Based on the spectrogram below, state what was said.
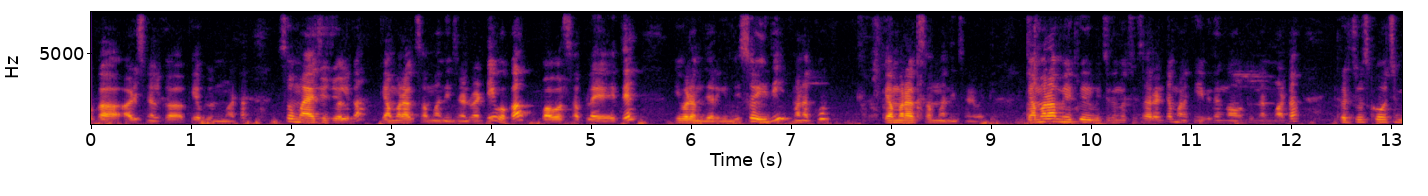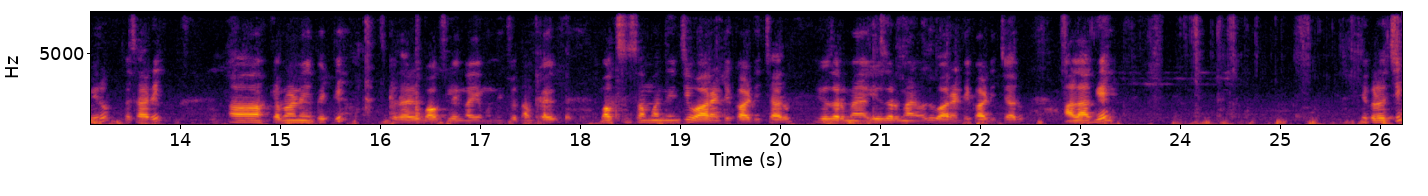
ఒక అడిషనల్ కేబుల్ అనమాట సో యాజ్ యూజువల్గా కెమెరాకు సంబంధించినటువంటి ఒక పవర్ సప్లై అయితే ఇవ్వడం జరిగింది. సో ఇది మనకు కెమెరాకి సంబంధించినటువంటి. కెమెరా మీకు ఈ విధంగా చూసారంటే మనకి ఈ విధంగా ఉంటుందన్నమాట. ఇక్కడ చూసుకోవచ్చు మీరు. ఒకసారి కెమెరాని పెట్టి ఒకసారి బాక్స్లో ఇంకా ఏముంది చూద్దాం. బాక్స్ సంబంధించి వారంటీ కార్డ్ ఇచ్చారు. యూజర్ మ్యా యూజర్ మాన్యువల్ వారంటీ కార్డ్ ఇచ్చారు. అలాగే ఇక్కడ వచ్చి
